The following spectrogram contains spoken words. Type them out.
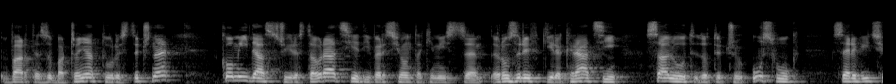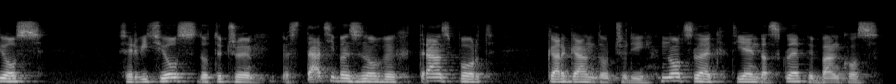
warte zobaczenia, turystyczne, Comidas, czyli restauracje, Diversion, takie miejsce rozrywki, rekreacji, Salut dotyczy usług, Servicios, Servicios dotyczy stacji benzynowych, transport, cargando, czyli nocleg, tienda, sklepy, bankos,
